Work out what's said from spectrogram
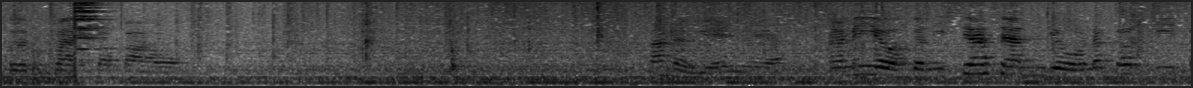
เปิดไฟเบาๆ 的圆圆， ๆอันนี้有跟一下先有那个鸡蛋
